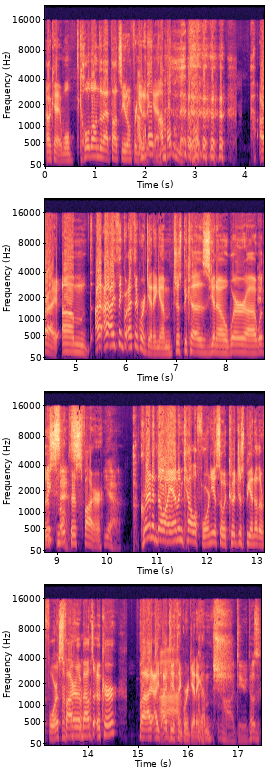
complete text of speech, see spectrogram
Okay, well, hold on to that thought so you don't forget I'm, it hold- again. I'm holding it. I'm holding it. All right. Um, I- I, I think I think we're getting him just because you know where uh, where It there's smoke, sense. there's fire. Yeah. Granted, though, I am in California, so it could just be another forest fire about to occur. But I, I, I do Ah. think we're getting him. Oh, dude, those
